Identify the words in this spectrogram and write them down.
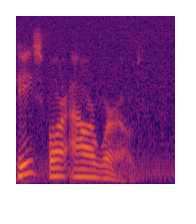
Peace for Our World.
